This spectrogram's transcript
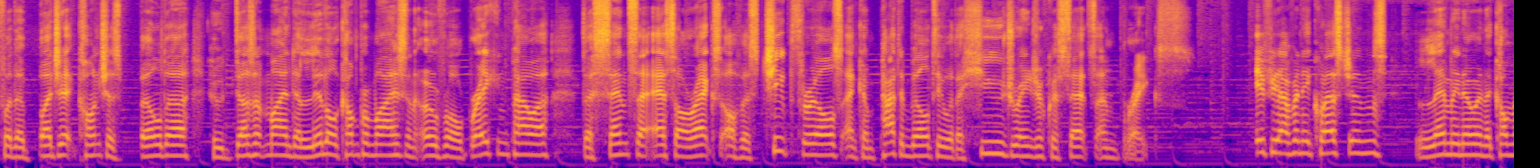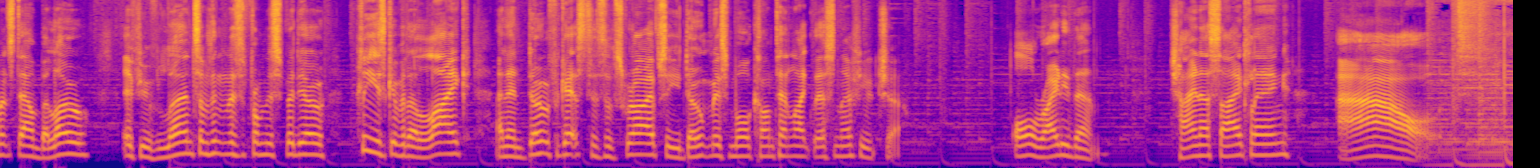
for the budget conscious builder who doesn't mind a little compromise in overall braking power, the Sensah SRX offers cheap thrills and compatibility with a huge range of cassettes and brakes. If you have any questions, let me know in the comments down below. If you've learned something from this video, please give it a like, and then don't forget to subscribe so you don't miss more content like this in the future. Alrighty then, China Cycling out.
